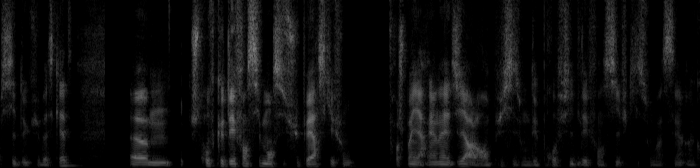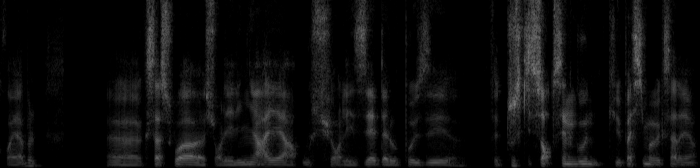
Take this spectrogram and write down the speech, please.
site de Cubasket. Hem, je trouve que défensivement, c'est super ce qu'ils font. Franchement, il y a rien à dire. Alors en plus, ils ont des profils défensifs qui sont assez incroyables, que ça soit, sur les lignes arrière ou sur les aides à l'opposé, heu, en fait tout ce qui sort de Sengun, qui est pas si mauvais que ça d'ailleurs.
